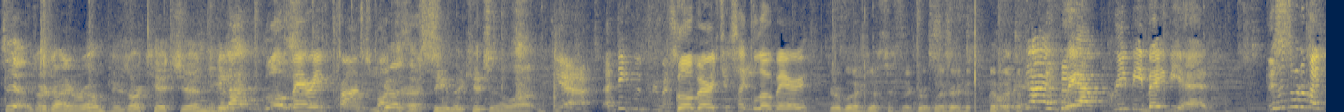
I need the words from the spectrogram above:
So yeah, there's our dining room. Here's our kitchen. You We guys, got Glowberry Prime you guys have seen the kitchen a lot. Yeah, I think we pretty much. Glowberry tastes like Glowberry. Gerber does just like Gerber. we have creepy baby head. This is one of my.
